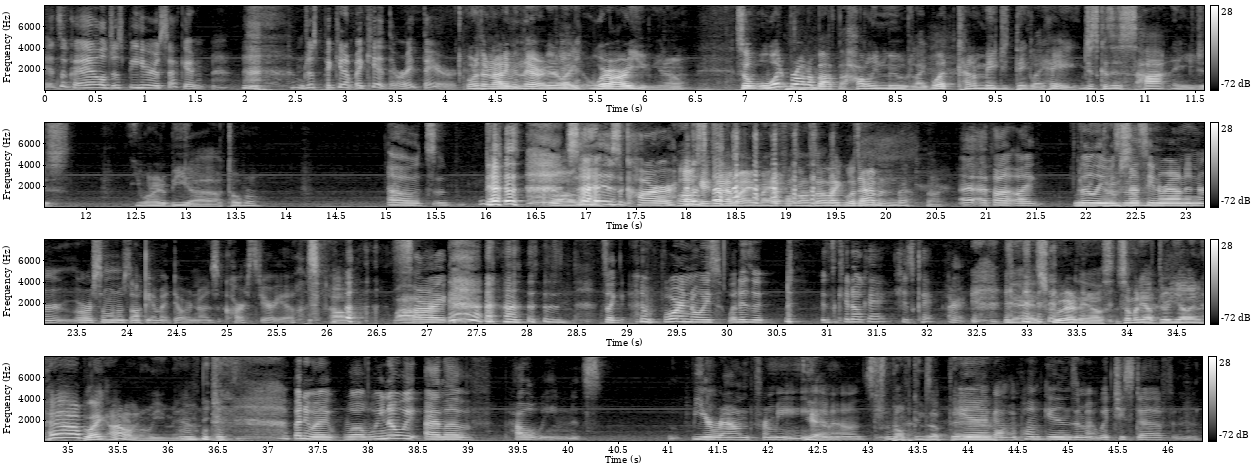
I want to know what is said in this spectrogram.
It's okay, I'll just be here a second. I'm just picking up my kid. They're right there. or they're not even there. They're like, "Where are you?" You know. So, what brought about the Halloween mood? Like, what kind of made you think, like, "Hey, just because it's hot and you just you wanted to be uh, October"? Oh, it's a, I was sorry, like- it's a car. Oh, okay, so I have my, my headphones on. So, I was like, what's happening? right. I, I thought like Lily was something? messing around in her, or someone was knocking at my door, and it was a car stereo. Oh, wow. Sorry. it's like foreign noise. What is it? Is the kid okay? She's okay. All right. Yeah, screw everything else. Somebody out there yelling, "Help!" Like, I don't know you, man. Mm. But anyway, well, we know we. I love Halloween. It's year round for me. Yeah. You know. It's, Pumpkins up there. Yeah, I got my pumpkins and my witchy stuff, and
